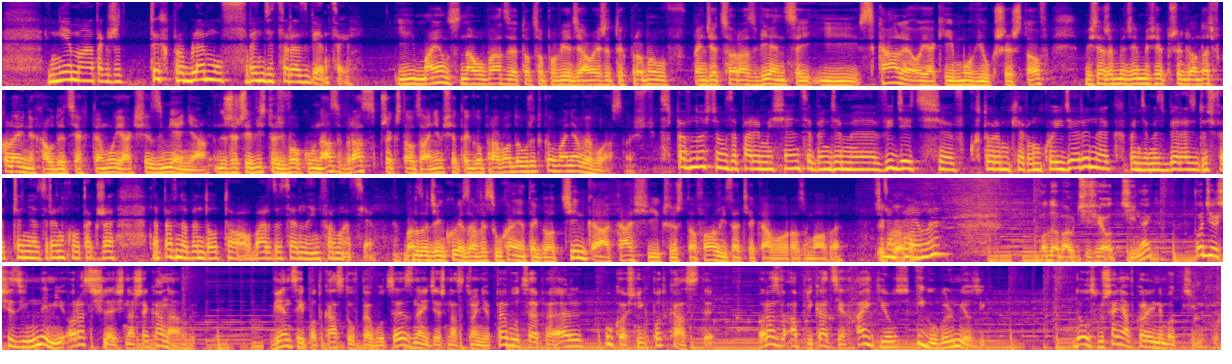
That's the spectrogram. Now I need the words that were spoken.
nie ma, także tych problemów będzie coraz więcej. I mając na uwadze to, co powiedziałeś, że tych problemów będzie coraz więcej i skalę, o jakiej mówił Krzysztof, myślę, że będziemy się przyglądać w kolejnych audycjach temu, jak się zmienia rzeczywistość wokół nas wraz z przekształcaniem się tego prawa do użytkowania we własność. Z pewnością za parę miesięcy będziemy widzieć, w którym kierunku idzie rynek, będziemy zbierać doświadczenia z rynku, także na pewno będą to bardzo cenne informacje. Bardzo dziękuję za wysłuchanie tego odcinka, Kasi i Krzysztofowi za ciekawą rozmowę. Dziękujemy. Podobał Ci się odcinek? Podziel się z innymi oraz śledź nasze kanały. Więcej podcastów PWC znajdziesz na stronie pwc.pl ukośnik podcasty oraz w aplikacjach iTunes i Google Music. Do usłyszenia w kolejnym odcinku.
